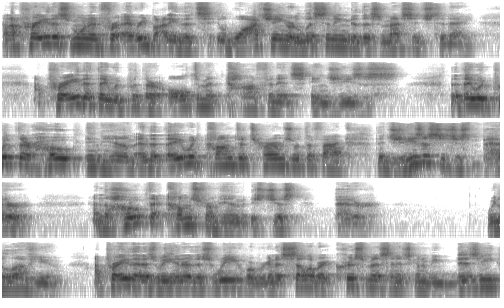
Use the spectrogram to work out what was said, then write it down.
And I pray this morning for everybody that's watching or listening to this message today. I pray that they would put their ultimate confidence in Jesus, that they would put their hope in Him, and that they would come to terms with the fact that Jesus is just better. And the hope that comes from Him is just better. We love you. I pray that as we enter this week where we're going to celebrate Christmas and it's going to be busy,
